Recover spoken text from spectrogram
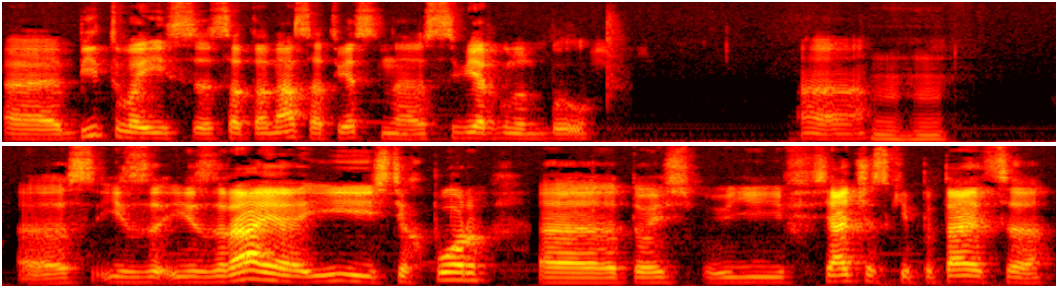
э, битва, и сатана, соответственно, свергнут был э, угу. э, из, из рая, и с тех пор, э, то есть, и всячески пытается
